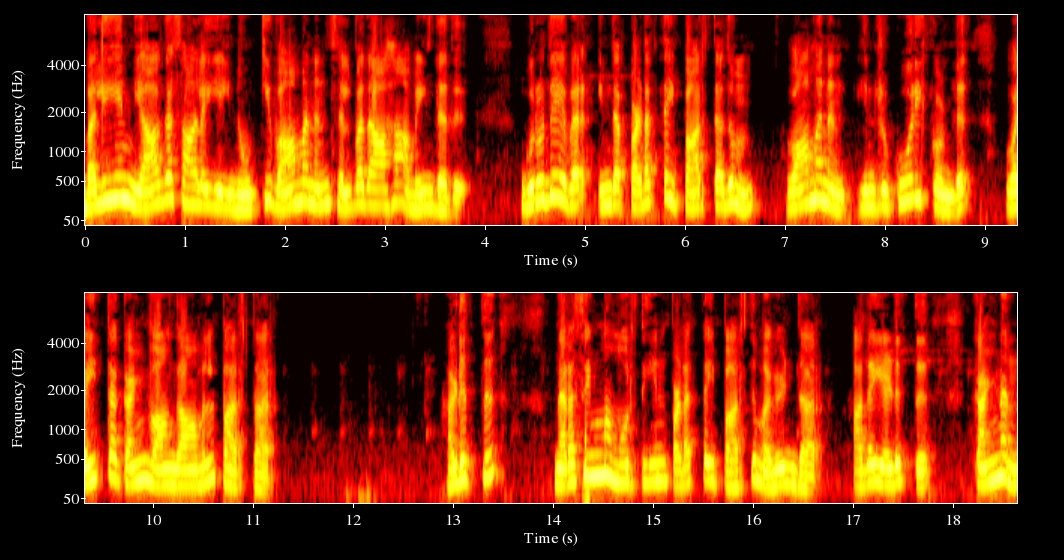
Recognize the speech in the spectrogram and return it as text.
பலியின் யாகசாலையை நோக்கி வாமனன் செல்வதாக அமைந்தது. குருதேவர் இந்த படத்தை பார்த்ததும் வாமனன் என்று கூறிக்கொண்டு வைத்த கண் வாங்காமல் பார்த்தார். அடுத்து நரசிம்மமூர்த்தியின் படத்தை பார்த்து மகிழ்ந்தார். அதையடுத்து கண்ணன்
